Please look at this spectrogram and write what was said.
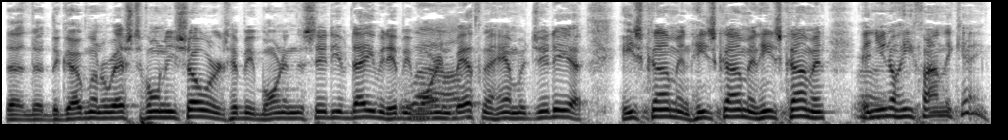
The the, the government will rest upon His shoulders. He'll be born in the city of David. He'll be born in Bethlehem of Judea. He's coming, He's coming, He's coming." And you know, He finally came,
